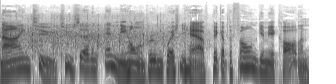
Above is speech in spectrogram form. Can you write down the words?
9227. Any home improvement question you have, pick up the phone, give me a call, and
